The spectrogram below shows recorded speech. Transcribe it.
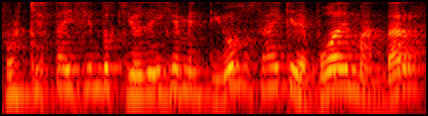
¿Por qué está diciendo que yo le dije mentiroso? ¿Sabe que le puedo demandar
